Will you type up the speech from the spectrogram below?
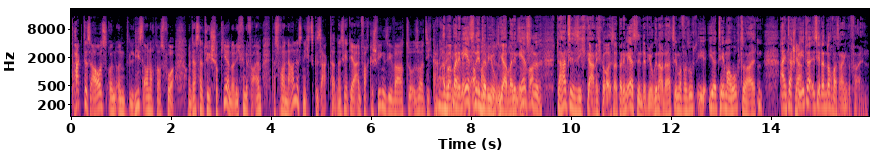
packt es aus und, und liest auch noch daraus vor. Und das ist natürlich schockierend. Und ich finde vor allem, dass Frau Nahles nichts gesagt hat. Sie hat ja einfach geschwiegen, sie war so, so als sich gar nicht Aber bei dem ersten Interview, ja, bei dem ersten, da hat sie sich gar nicht geäußert. Bei dem ersten Interview, genau, da hat sie immer versucht, ihr, ihr Thema hochzuhalten. Ein Tag Ja. später ist ihr dann doch was eingefallen.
